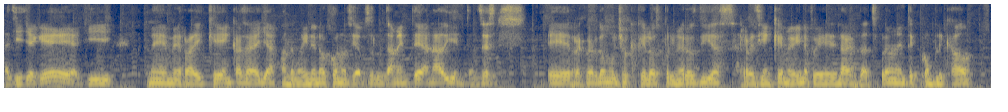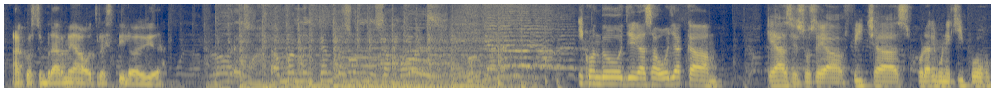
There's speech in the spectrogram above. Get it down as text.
allí llegué, allí me, me radiqué en casa de ella. Cuando me vine no conocía absolutamente a nadie, entonces eh, recuerdo mucho que los primeros días recién que me vine fue la verdad supremamente complicado acostumbrarme a otro estilo de vida. Y cuando llegas a Boyacá, ¿qué haces? O sea, fichas por algún equipo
